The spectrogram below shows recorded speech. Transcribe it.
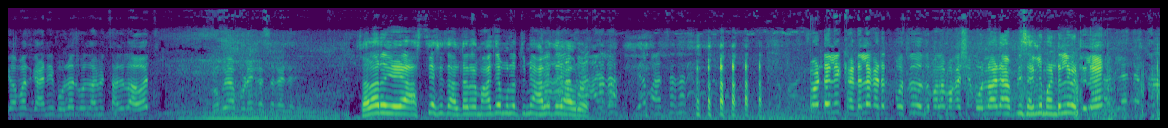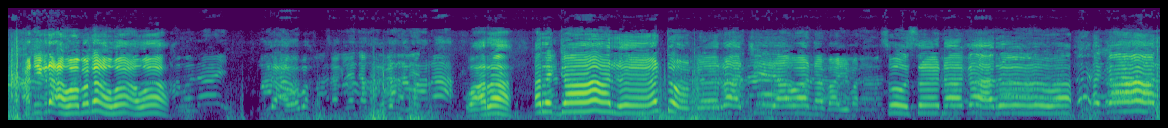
गमत गाणी बोलत बोलत आम्ही चाललेलो आहोत. बघूया पुढे कसं काय ते चला रे ये असते असे चालताना माझ्या मुलं तुम्ही आलं तरी आवरत मंडळी खंडाला खंडात पोहोचलो होतो मला मगाशी बोललो आणि आपली सगळी मंडळी भेटलेली आहे आणि इकडे हवा बघा हवा हवा हवा वारा. अरे गार डोंगराची आवान बाई मा सोसना गार गार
